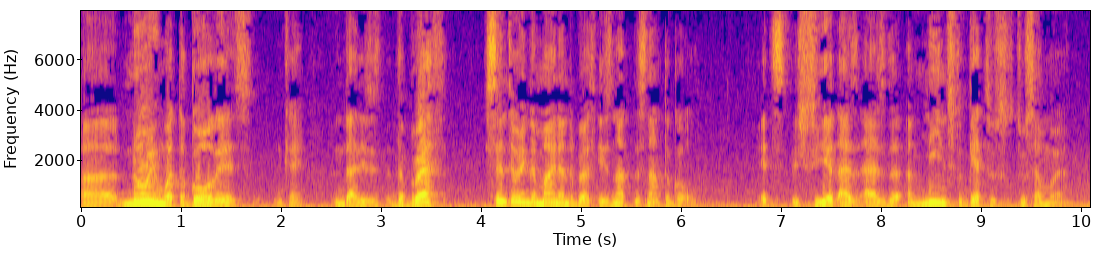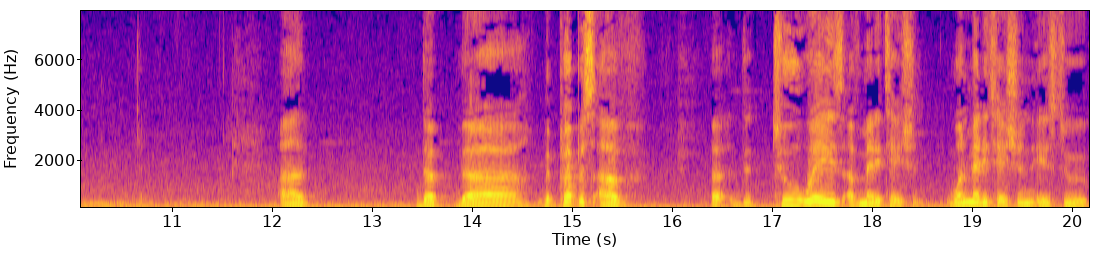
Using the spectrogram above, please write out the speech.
uh, knowing what the goal is. Okay, and that is the breath, centering the mind on the breath is not is not the goal. It's you see it as as the, a means to get to to somewhere. Uh, the the the purpose of uh, the two ways of meditation. One meditation is to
